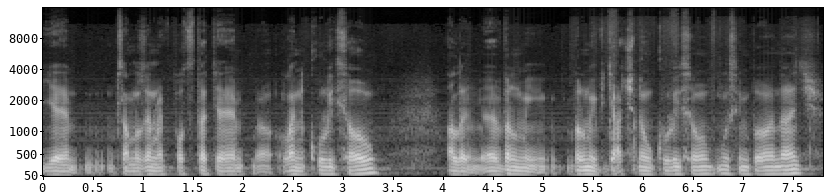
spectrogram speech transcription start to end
je samozrejme v podstate len kulisou, ale veľmi, veľmi vďačnou kulisou, musím povedať.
